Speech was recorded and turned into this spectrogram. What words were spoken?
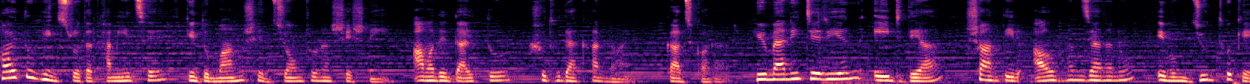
হয়তো হিংস্রতা থামিয়েছে, কিন্তু মানুষের যন্ত্রণা শেষ নেই। আমাদের দায়িত্ব শুধু দেখার নয়, কাজ করার। হিউম্যানিটেরিয়ান এইড দেয়া, শান্তির আহ্বান জানানো এবং যুদ্ধকে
